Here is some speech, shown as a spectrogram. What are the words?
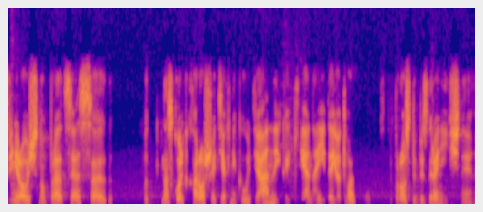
тренировочного процесса. Вот насколько хорошая техника у Дианы и какие она ей дает возможности, просто безграничные.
